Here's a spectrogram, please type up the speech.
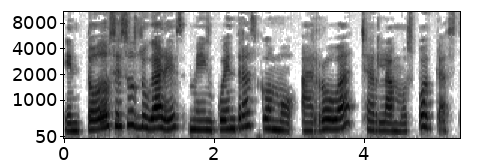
En todos esos lugares me encuentras como arroba charlamospodcast,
